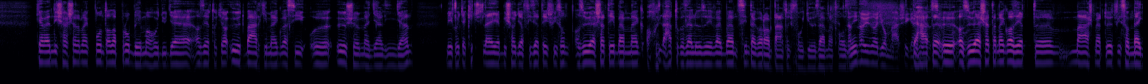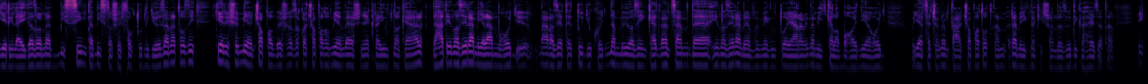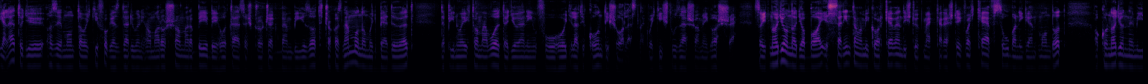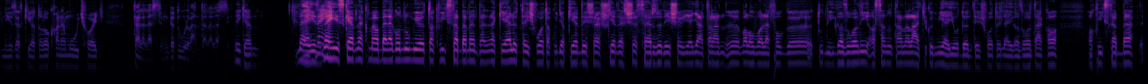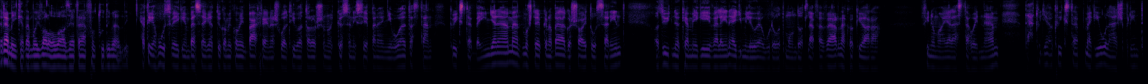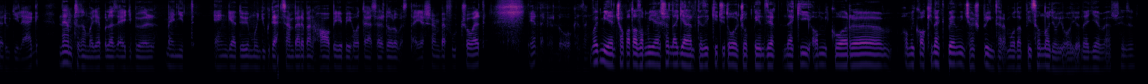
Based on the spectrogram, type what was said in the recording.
Kevendis esetleg meg pont az a probléma, hogy ugye azért, hogyha őt bárki megveszi, ő, ő sem megy el ingyen, még hogyha kicsit lejjebb is adja a fizetés, viszont az ő esetében meg, ahogy láttuk az előző években, szinte garantált, hogy fog győzelmet hozni. Na, nagyon más, igen. Tehát ő, az ő esete meg azért más, mert őt viszont megéri leigazol, mert szinte biztos, hogy fog tudni győzelmet hozni. Kérdés, hogy milyen csapatban és azok a csapatok milyen versenyekre jutnak el. De hát én azért remélem, hogy bár azért tudjuk, hogy nem ő az én kedvencem, de én azért remélem, hogy még utoljára nem így kell abba hagynia, hogy, hogy egyszer csak nem talált csapatot, hanem reméljük neki is rendeződik a helyzete. Igen, lehet, hogy ő azért mondta, hogy ki fog ez derülni hamarosan, mert a BB Hotels-es projektben bízott, csak az nem mondom, hogy bedőlt, de Pinoéktól már volt egy olyan info, hogy lehet, hogy konti sor lesznek, vagy kis túlzással még az se. Szóval itt nagyon nagy a baj, és szerintem amikor Kevendist ők megkeresték, vagy Kev szóban igent mondott, akkor nagyon nem így nézett ki a dolog, hanem úgy, hogy tele leszünk, de durván tele leszünk. Igen, Nehéz, ne, nehéz kevnek, mert a belegondolunk, mielőtt a Quickstepbe ment, neki előtte is voltak ugye kérdéses, kérdéses szerződése, hogy egyáltalán valahol le fog uh, tudni igazolni, aztán utána látjuk, hogy milyen jó döntés volt, hogy leigazolták a, a Quickstepbe. Reménykedem, hogy valahova azért el fog tudni menni. Hát igen, 20 végén beszélgettük, amikor még Bahreines volt hivatalosan, hogy köszöni szépen ennyi volt, aztán Quickstepbe ingyen elment. Most egyébként a belga sajtó szerint az ügynöke még évelején 1 millió eurót mondott Lefevernek, aki arra finoman jelezte, hogy nem, de hát ugye a Quickstep meg jól áll sprinterügyileg, nem tudom, hogy ebből az egyből mennyit engedő mondjuk decemberben, ha a BB Hotelses dolog az teljesen befutcsolt. Érdekes dolgok ezen. Vagy milyen csapat az, ami esetleg jelentkezik kicsit olcsóbb pénzért neki, amikor, amikor akinek például nincsen sprinterem oda, viszont nagyon jól jön egy ilyen versenyző.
